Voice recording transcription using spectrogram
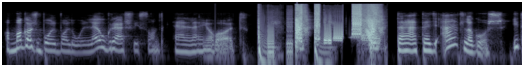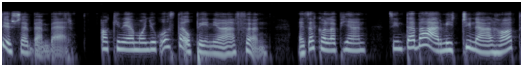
A magasból való leugrás viszont ellenjavalt. Tehát egy átlagos, idősebb ember, akinél mondjuk oszteopénia áll fönn, ezek alapján szinte bármit csinálhat,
